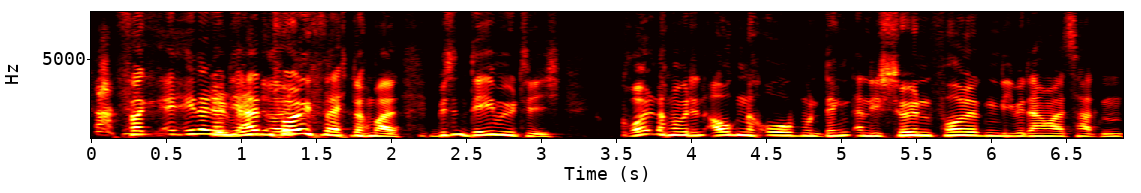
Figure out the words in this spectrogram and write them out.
Ver erinnert an die alten Folgen vielleicht nochmal. Ein bisschen demütig. Rollt nochmal mit den Augen nach oben und denkt an die schönen Folgen, die wir damals hatten.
